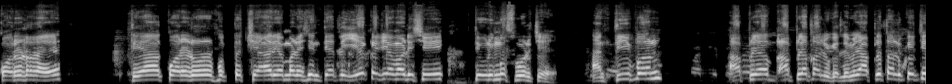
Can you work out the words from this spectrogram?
कॉरिडॉर आहे. त्या कॉरिडॉर फक्त चार एमआयडीसी त्यातली एकच एमआयडीसी तेवढी मसवडची आहे. आणि ती पण आपल्या आपल्या तालुक्यातले. म्हणजे आपल्या तालुक्याचे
